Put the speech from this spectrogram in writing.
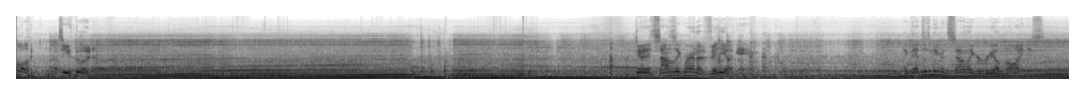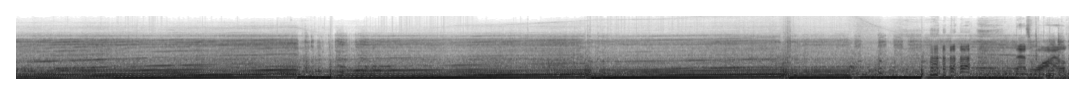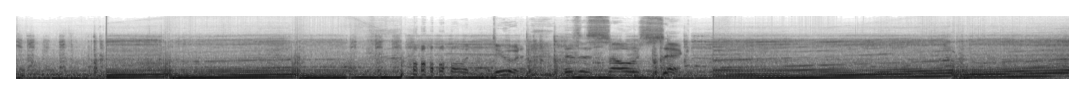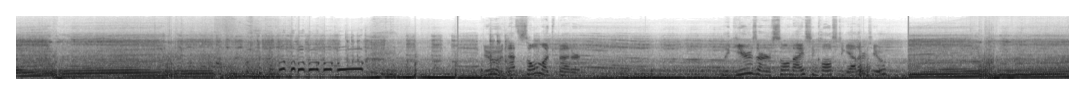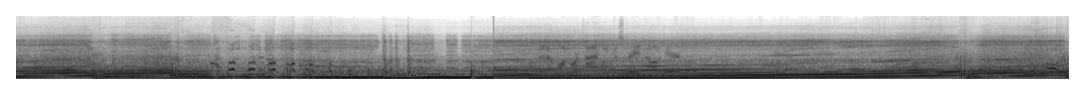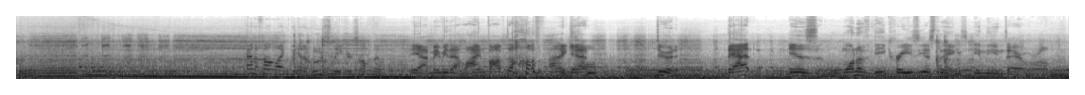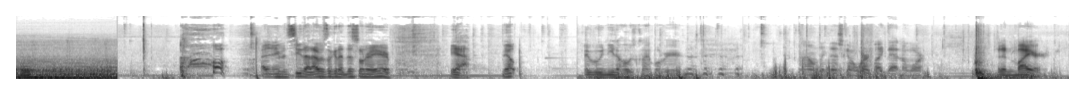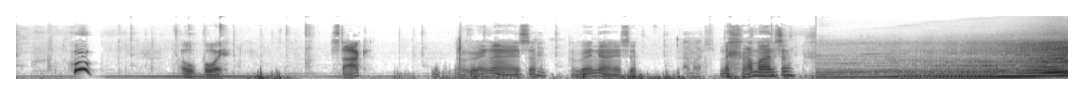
Oh, dude. Dude, it sounds like we're in a video game. Like, that doesn't even sound like a real noise. That's wild. Oh, dude, this is so sick. Dude, that's so much better. The gears are so nice and close together too. I'll hit it one more time when we straighten out here. Kind of felt like we hit a boost leak or something. Yeah, maybe that line popped off again. Dude, that is one of the craziest things in the entire world. I didn't even see that. I was looking at this one right here. Yeah. Yep. Maybe we need a hose clamp over here. I don't think that's gonna work like that no more. An admire. Whoo! Oh boy. Stock? Oh, very nice. Hmm. Very nice. Not much. How much?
